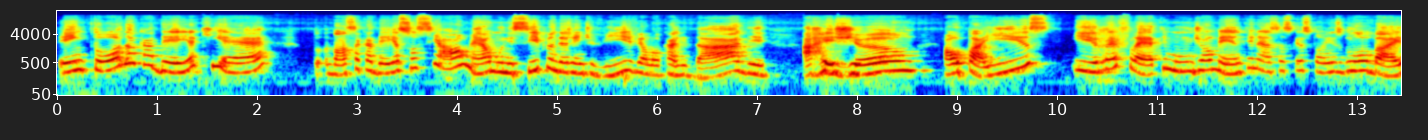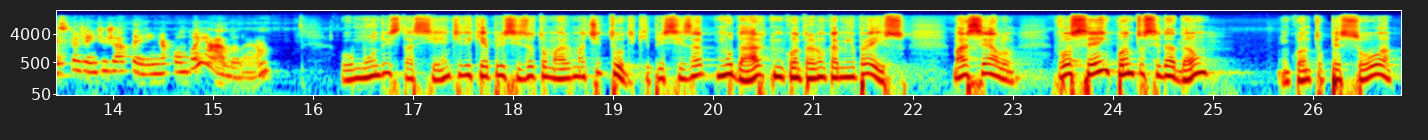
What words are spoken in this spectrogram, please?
em toda a cadeia que é nossa cadeia social, né? O município onde a gente vive, a localidade, a região, ao país e reflete mundialmente nessas questões globais que a gente já tem acompanhado, né? O mundo está ciente de que é preciso tomar uma atitude, que precisa mudar, encontrar um caminho para isso. Marcelo, você, enquanto cidadão, enquanto pessoa,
